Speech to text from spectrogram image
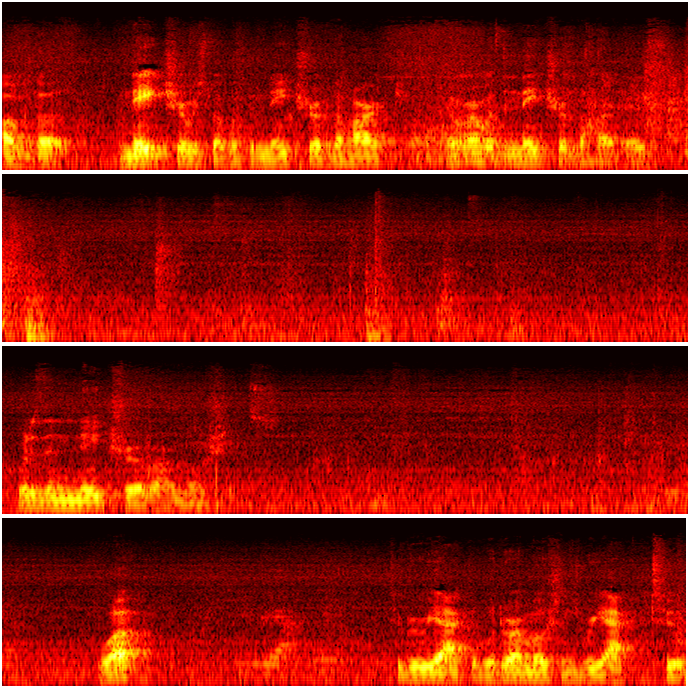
of the nature. We spoke about the nature of the heart. You remember what the nature of the heart is? What is the nature of our emotions? What? To be reactive. What do our emotions react to? to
